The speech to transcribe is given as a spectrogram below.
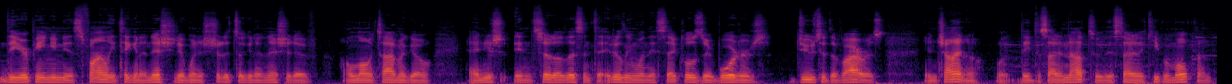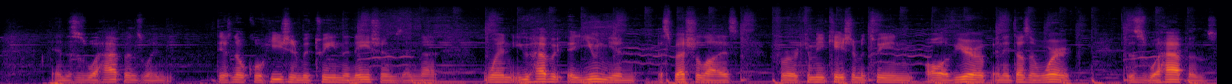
the European Union is finally taking initiative when it should have taken initiative a long time ago. And you should, instead of listen to Italy when they said close their borders due to the virus, in China, but they decided not to. They decided to keep them open, and this is what happens when there's no cohesion between the nations, and that when you have a, a union specialized for communication between all of Europe and it doesn't work, this is what happens.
